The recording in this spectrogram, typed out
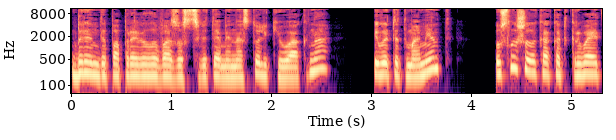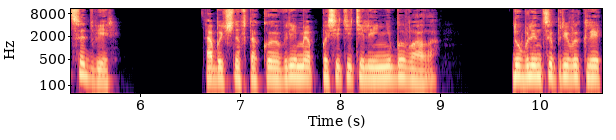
Бренда поправила вазу с цветами на столике у окна и в этот момент услышала, как открывается дверь. Обычно в такое время посетителей не бывало. Дублинцы привыкли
